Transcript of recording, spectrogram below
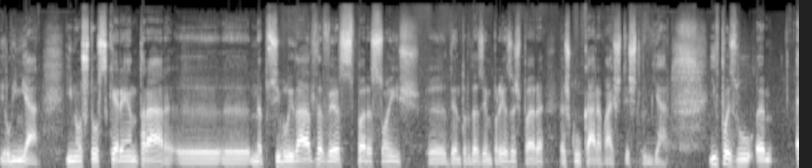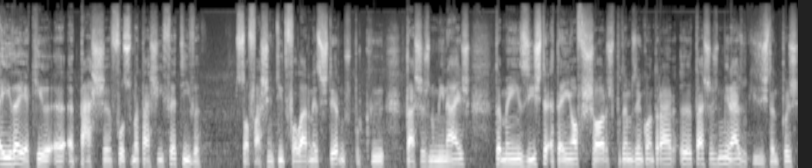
limiar. E não estou sequer a entrar uh, uh, na possibilidade de haver separações uh, dentro das empresas para as colocar abaixo deste limiar. E depois o, um, a ideia é que a, a taxa fosse uma taxa efetiva só faz sentido falar nesses termos, porque taxas nominais também existem, até em offshores podemos encontrar uh, taxas nominais. O que existem depois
